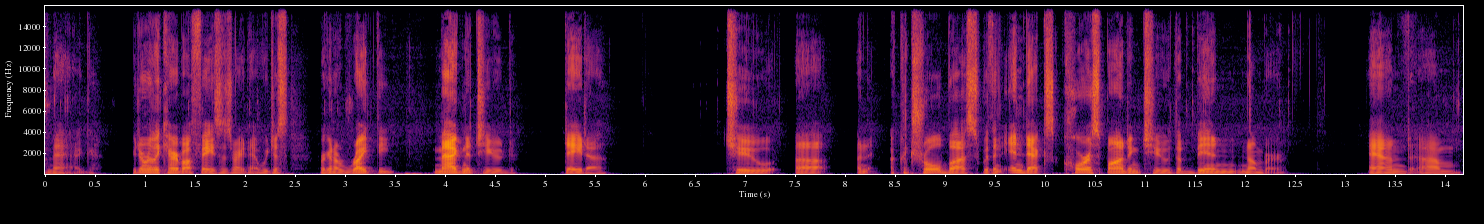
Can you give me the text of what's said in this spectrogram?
mag. We don't really care about phases right now. We just we're going to write the magnitude data to uh, an, a control bus with an index corresponding to the bin number. And um,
